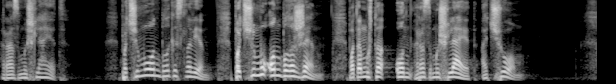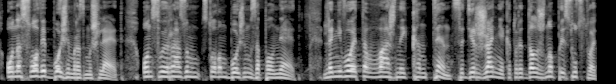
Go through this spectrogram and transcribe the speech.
Размышляет. Почему он благословен? Почему он блажен? Потому что он размышляет о чем? Он о Слове Божьем размышляет. Он свой разум Словом Божьим заполняет. Для него это важный контент, содержание, которое должно присутствовать.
